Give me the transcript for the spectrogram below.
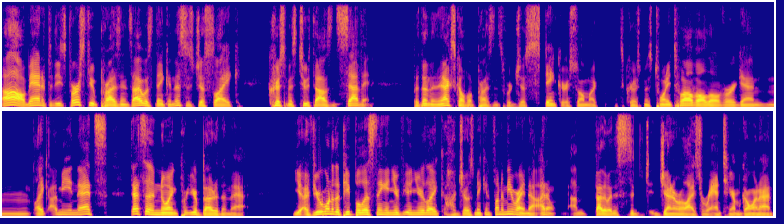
Oh man, after these first few presents, I was thinking this is just like Christmas 2007. But then the next couple of presents were just stinkers. So I'm like, it's Christmas 2012 all over again. Mm, like, I mean, that's that's an annoying. You're better than that. Yeah, if you're one of the people listening and you're and you're like, oh, Joe's making fun of me right now. I don't. I'm. By the way, this is a generalized rant here. I'm going on.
